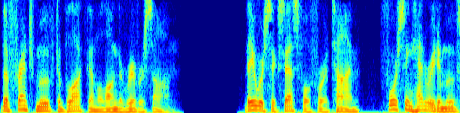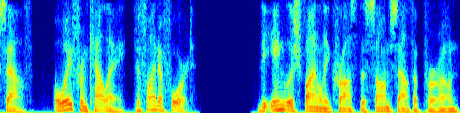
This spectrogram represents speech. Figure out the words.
the French moved to block them along the River Somme. They were successful for a time, forcing Henry to move south, away from Calais, to find a fort. The English finally crossed the Somme south of Péronne,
